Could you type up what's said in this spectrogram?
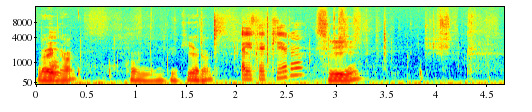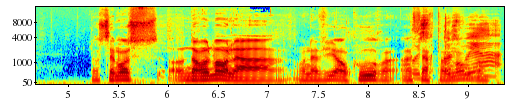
Venga, con lo que quieras. ¿El que quiera? Sí. Los hemos, normalement, on a, on a vu en cours un pues certain os nombre. Voy a,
